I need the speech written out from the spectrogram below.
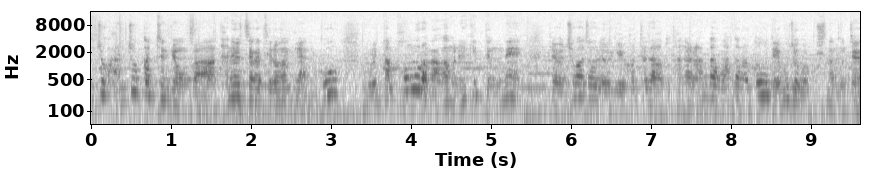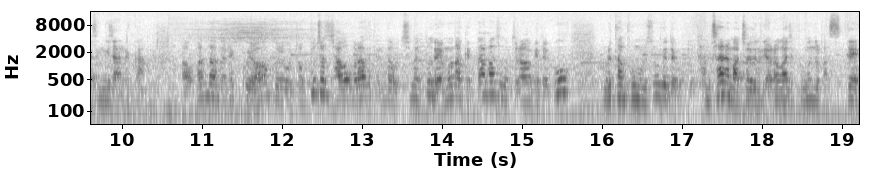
이쪽 안쪽 같은 경우가 단열재가 들어간 게 아니고 우레탄 폼으로 마감을 했기 때문에 저희가 추가적으로 여기 겉에다가 또 단열을 한다고 하더라도 내부적으로 혹시나 문제가 생기지 않을까라고 판단을 했고요. 그리고 덧붙여서 작업을 하게 된다고 치면 또 네모나게 따가지고 들어가게 되고 우레탄 폼으로 쏘게 되고 또 단차를 맞춰야 되는 여러 가지 부분을 봤을 때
